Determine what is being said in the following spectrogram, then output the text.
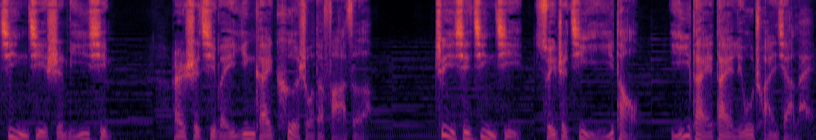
禁忌是迷信，而是其为应该恪守的法则。这些禁忌随着记忆一道，一代代流传下来。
